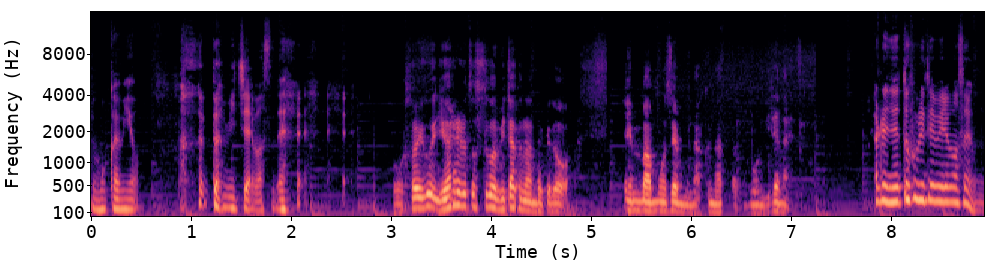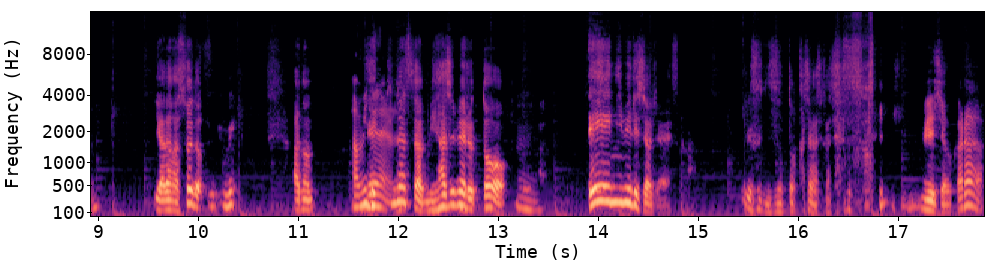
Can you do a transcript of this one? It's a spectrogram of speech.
もう一回見よう。また見ちゃいますね。そういう言われるとすごい見たくなるんだけど、円盤も全部なくなったらもう見れない。あれ、ネットフリで見れません？いや、だからそういうの、みあの、あ、見てないのねネットのやつ。は見始めると、うん。永遠に見れちゃうじゃないですか。要するにずっとカチャカチャカチャって見れちゃうから、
